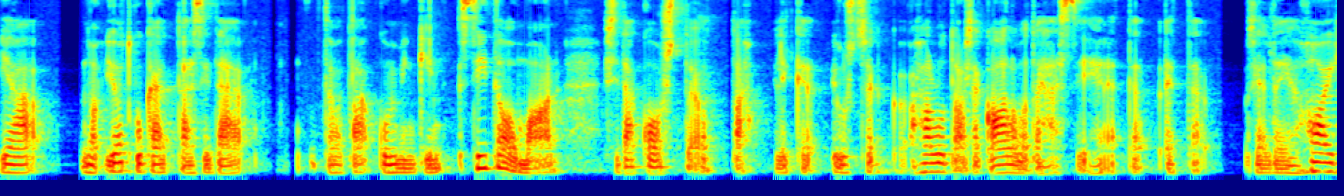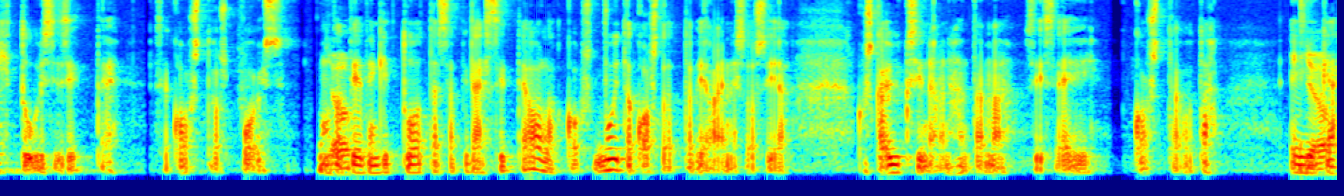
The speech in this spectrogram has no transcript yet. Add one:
Ja no, jotkut käyttää sitä tota, kumminkin sitomaan sitä kosteutta. Eli just se, halutaan se kalvo tehdä siihen, että, että sieltä ei haihtuisi sitten se kosteus pois. Mutta Joo. tietenkin tuotteessa pitäisi sitten olla muita kosteuttavia ainesosia, koska yksinäänhän tämä siis ei kosteuta, eikä Joo.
